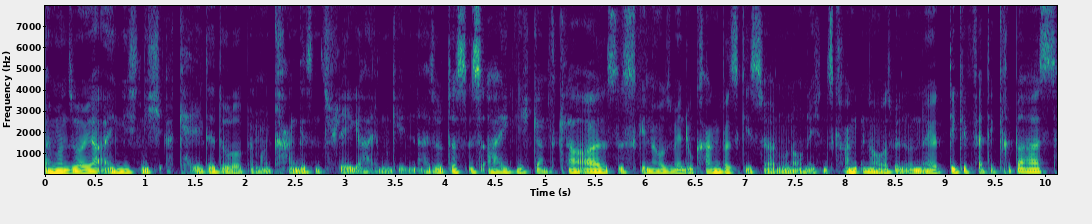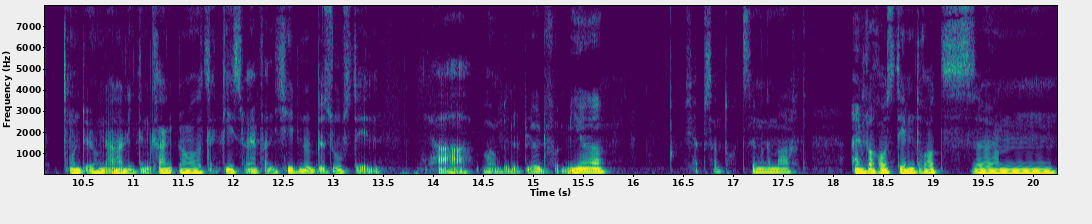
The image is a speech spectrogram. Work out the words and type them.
weil man soll ja eigentlich nicht erkältet oder wenn man krank ist ins Pflegeheim gehen. Also das ist eigentlich ganz klar. Es ist genauso, wenn du krank bist, gehst du ja nun auch nicht ins Krankenhaus. Wenn du eine dicke, fette Grippe hast und irgendeiner liegt im Krankenhaus, dann gehst du einfach nicht hin und besuchst den. Ja, war ein bisschen blöd von mir. Ich habe es dann trotzdem gemacht. Einfach aus dem Trotz, ähm,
